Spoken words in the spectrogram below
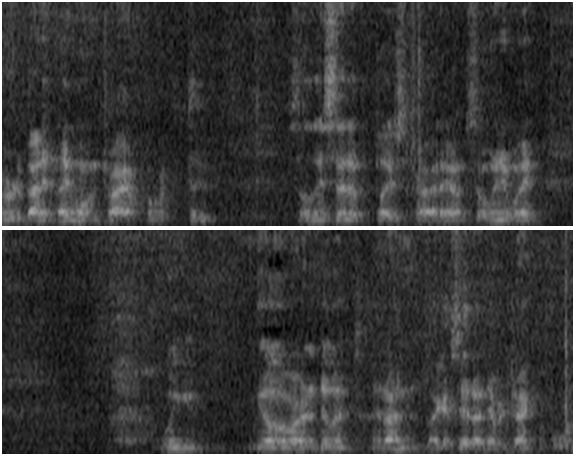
heard about it, and they wanted to try out for it too. So they set up a place to try it out. So anyway, we go over and do it, and I, like I said, I never jacked before.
